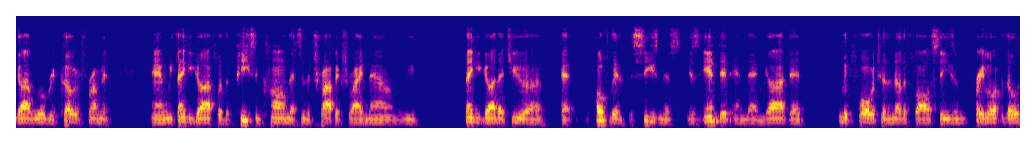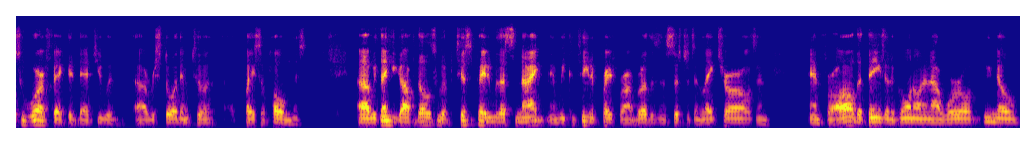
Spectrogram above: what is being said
God will recover from it. And we thank you, God, for the peace and calm that's in the tropics right now. And we thank you, God, that you, uh, that hopefully that the season is, is ended and that, God, that look forward to another fall season. Pray, Lord, for those who were affected, that you would uh, restore them to a, a place of wholeness. Uh, we thank you, God, for those who have participated with us tonight. And we continue to pray for our brothers and sisters in Lake Charles and, and for all the things that are going on in our world. We know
